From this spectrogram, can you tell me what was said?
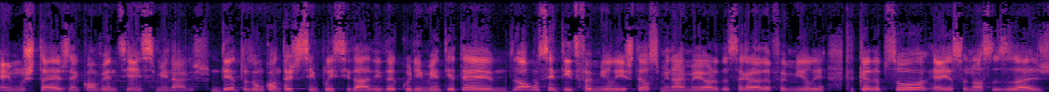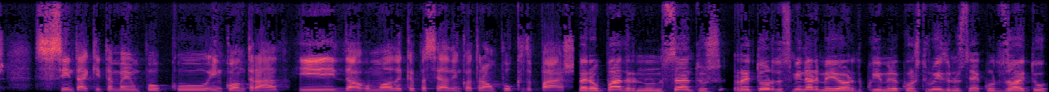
em mosteiros, em conventos e em seminários. Dentro de um contexto de simplicidade e de acolhimento e até de algum sentido de família, isto é o Seminário Maior da Sagrada Família, que cada pessoa, é esse o nosso desejo, se sinta aqui também um pouco encontrado e, de algum modo, a capacidade de encontrar um pouco de paz. Para o Padre Nuno Santos, reitor do Seminário Maior de Coimbra, construído no século XVIII,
